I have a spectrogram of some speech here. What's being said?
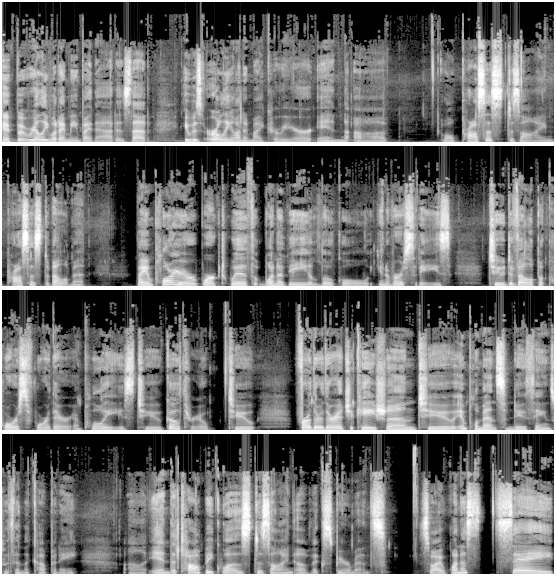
but really what I mean by that is that it was early on in my career in, uh, well, process design, process development. My employer worked with one of the local universities to develop a course for their employees to go through to further their education, to implement some new things within the company. Uh, and the topic was design of experiments. So I want to say,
